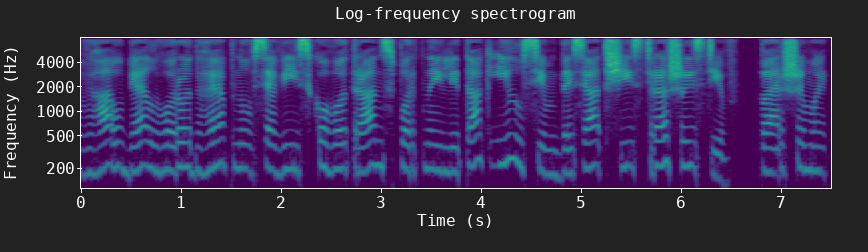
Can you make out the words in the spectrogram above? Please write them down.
В ГАУ Белгород гепнувся військово-транспортний літак Іл-76 рашистів. Першими,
